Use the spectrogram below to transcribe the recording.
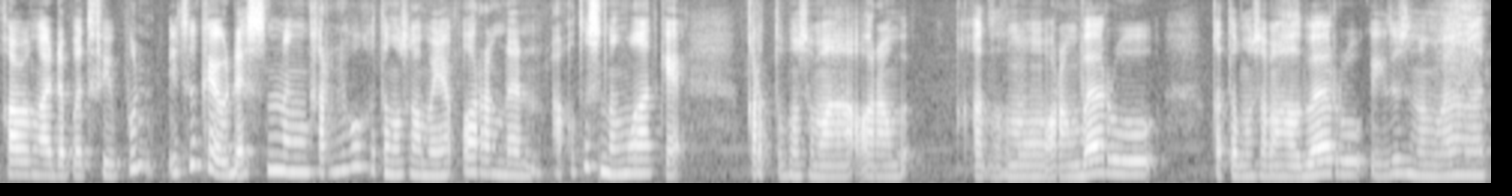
kalau nggak dapat view pun itu kayak udah seneng karena aku ketemu sama banyak orang dan aku tuh seneng banget kayak ketemu sama orang ketemu orang baru ketemu sama hal baru kayak itu seneng banget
